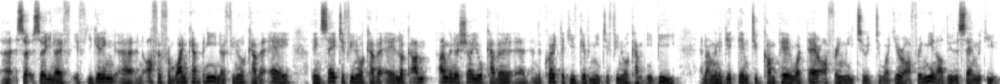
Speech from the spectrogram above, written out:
Uh, so, so you know, if, if you're getting uh, an offer from one company, you know, funeral cover A, then say to funeral cover A, look, I'm I'm going to show your cover and, and, the quote that you've given me to funeral company B, and I'm going to get them to compare what they're offering me to to what you're offering me, and I'll do the same with you.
